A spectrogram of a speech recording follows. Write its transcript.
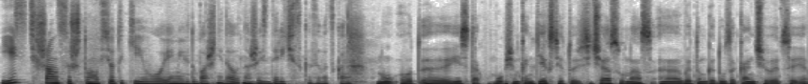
есть шансы, что мы все-таки его, я имею в виду башни, да, вот наша угу. историческая заводская? Ну, вот э, если так, в общем контексте, то сейчас у нас э, в этом году заканчивается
